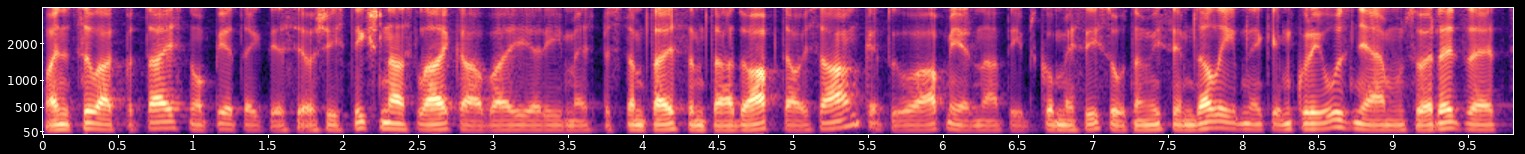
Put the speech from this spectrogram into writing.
vai nu cilvēki pat taisno pieteikties jau šīs tikšanās laikā, vai arī mēs pēc tam taisām tādu aptaujas anketu apmierinātības, ko mēs izsūtām visiem dalībniekiem, kuri uzņēmums var redzēt.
